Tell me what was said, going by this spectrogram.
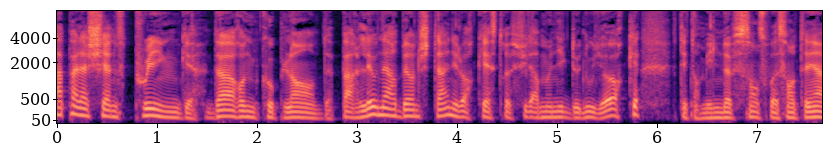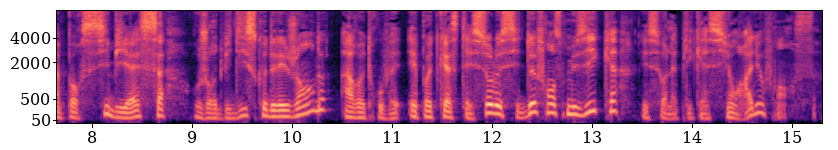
Appalachian Spring d'Aaron Copland par Leonard Bernstein et l'Orchestre Philharmonique de New York. C'était en 1961 pour CBS. Aujourd'hui disque de légende à retrouver et podcaster sur le site de France Musique et sur l'application Radio France.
